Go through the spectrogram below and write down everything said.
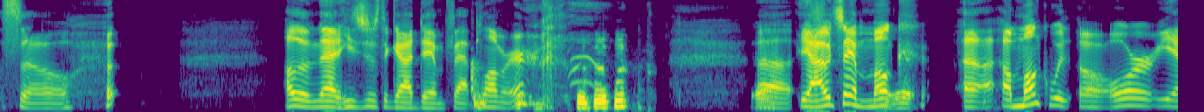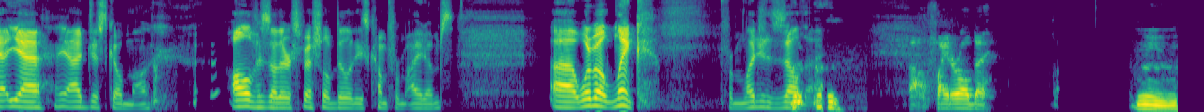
So, other than that, he's just a goddamn fat plumber. Yeah. Uh, yeah, I would say a monk. Uh, a monk would, uh, or yeah, yeah, yeah. I'd just go monk. All of his other special abilities come from items. Uh, what about Link from Legend of Zelda? Oh, fighter all day. Hmm.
